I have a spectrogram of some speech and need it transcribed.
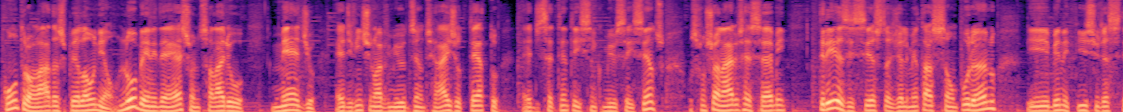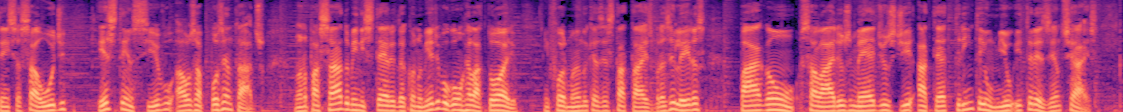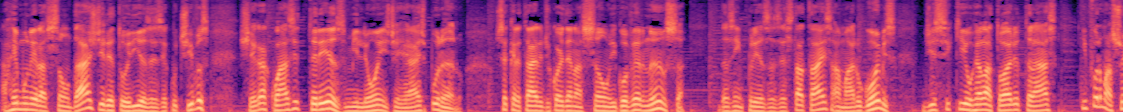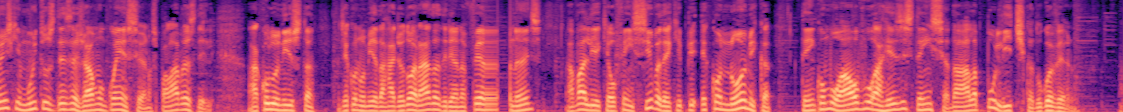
controladas pela União. No BNDES, onde o salário médio é de R$ 29.200 e o teto é de R$ 75.600, os funcionários recebem 13 cestas de alimentação por ano e benefício de assistência à saúde extensivo aos aposentados. No ano passado, o Ministério da Economia divulgou um relatório informando que as estatais brasileiras pagam salários médios de até R$ 31.300. A remuneração das diretorias executivas chega a quase 3 milhões de reais por ano. O secretário de Coordenação e Governança das Empresas Estatais, Amaro Gomes, disse que o relatório traz informações que muitos desejavam conhecer, nas palavras dele. A colunista de economia da Rádio Dourado, Adriana Fernandes, avalia que a ofensiva da equipe econômica tem como alvo a resistência da ala política do governo.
